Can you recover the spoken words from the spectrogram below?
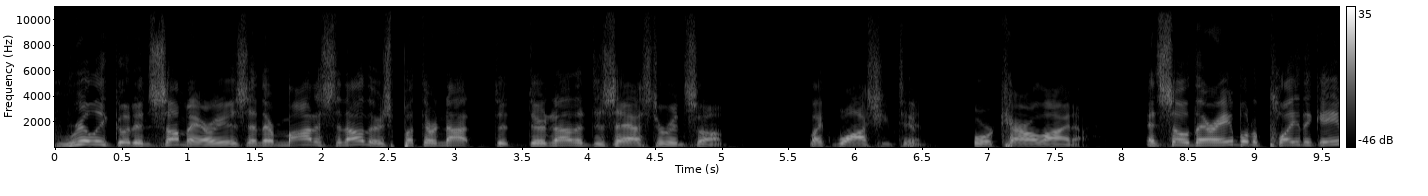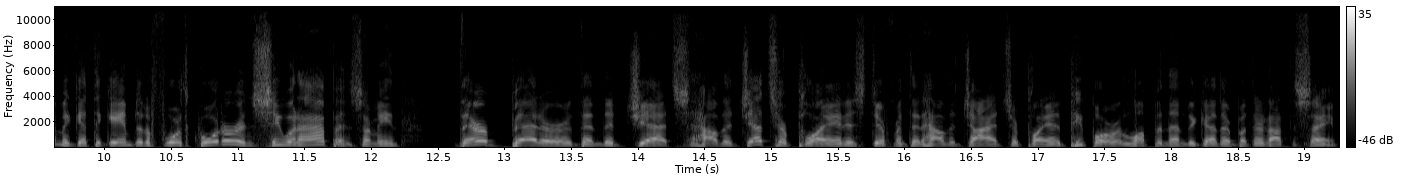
really good in some areas and they're modest in others, but they're not they're not a disaster in some, like Washington yep. or Carolina. And so they're able to play the game and get the game to the fourth quarter and see what happens. I mean, they're better than the Jets. How the Jets are playing is different than how the Giants are playing. People are lumping them together, but they're not the same.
